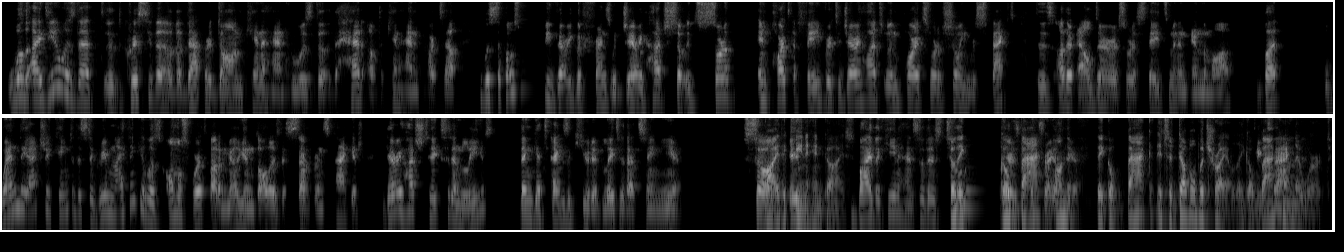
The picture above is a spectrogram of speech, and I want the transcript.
Well, the idea was that uh, Christy, the, the dapper Don Kinahan, who was the, the head of the Kinahan cartel, he was supposed to be very good friends with Gerry Hutch. So it's sort of in part a favor to Gerry Hutch, in part sort of showing respect to this other elder sort of statesman in, in the mob. But when they actually came to this agreement, I think it was almost worth about a million dollars, this severance package. Gary Hutch takes it and leaves, then gets executed later that same year. So by the Kinahan guys. By the Kinahan. So there's so they go back on the, they go back. It's a double betrayal. They go exactly. back on their word.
